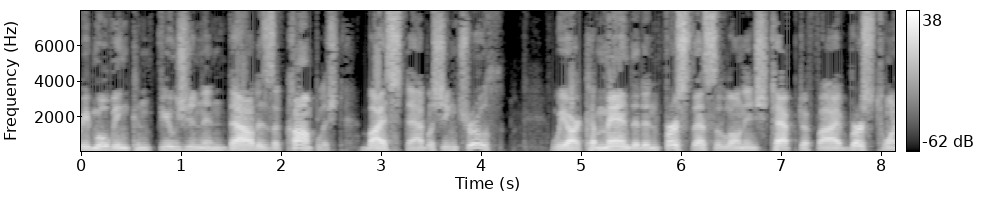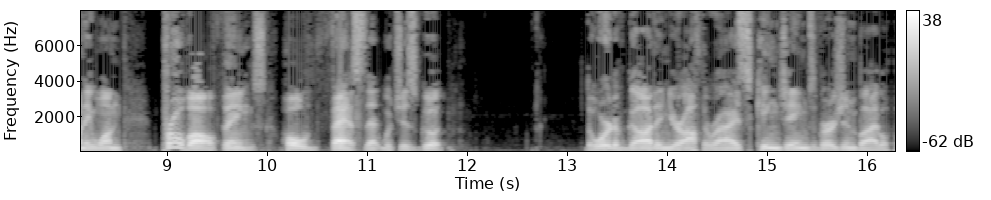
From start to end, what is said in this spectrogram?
Removing confusion and doubt is accomplished by establishing truth. We are commanded in 1 Thessalonians chapter 5 verse 21, prove all things, hold fast that which is good. The Word of God in your authorized King James Version Bible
